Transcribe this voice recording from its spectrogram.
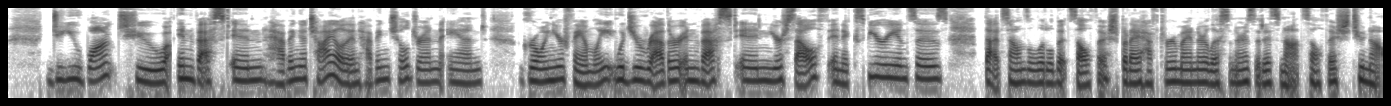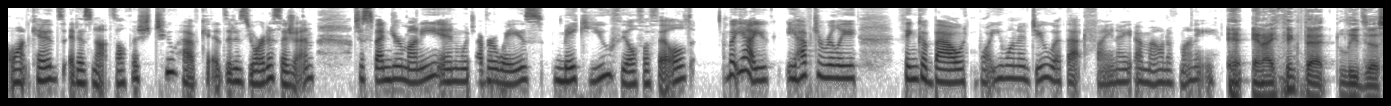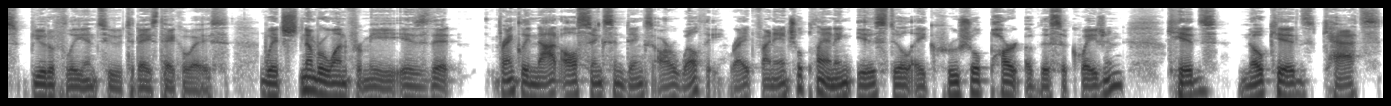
Do you want to invest in having a child and having children and growing your family? Would you rather rather invest in yourself, in experiences. That sounds a little bit selfish, but I have to remind our listeners it is not selfish to not want kids. It is not selfish to have kids. It is your decision to spend your money in whichever ways make you feel fulfilled but yeah, you you have to really think about what you want to do with that finite amount of money. And, and, I think that leads us beautifully into today's takeaways, which number one for me is that frankly, not all sinks and dinks are wealthy, right? Financial planning is still a crucial part of this equation. Kids, no kids, cats,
